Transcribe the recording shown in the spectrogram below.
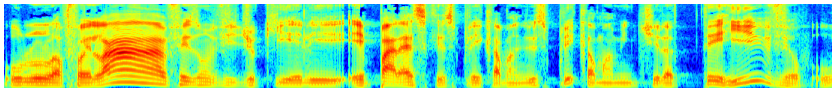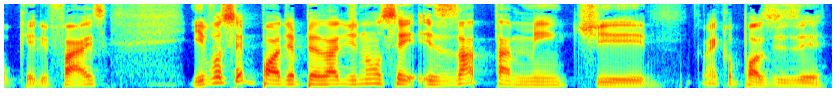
o, Lula foi lá, fez um vídeo que ele, ele parece que explica, mas não explica, é uma mentira terrível o que ele faz. E você pode, apesar de não ser exatamente. Como é que eu posso dizer?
